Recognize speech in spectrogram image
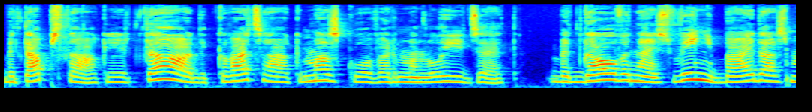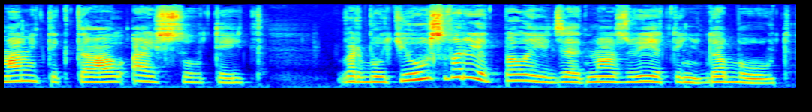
bet apstākļi ir tādi, ka vecāki maz ko var man līdzēt bet galvenais viņi baidās mani tik tālu aizsūtīt. Varbūt jūs variet palīdzēt mazu vietiņu dabūt,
